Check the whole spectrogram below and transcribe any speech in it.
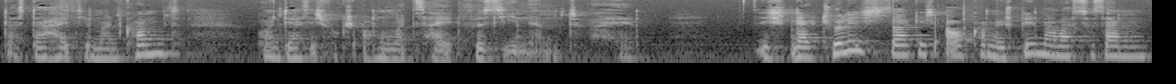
dass da halt jemand kommt und der sich wirklich auch nochmal Zeit für sie nimmt. Weil ich natürlich sage ich auch, komm, wir spielen mal was zusammen.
